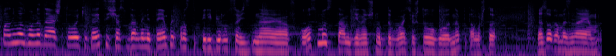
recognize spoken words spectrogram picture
Вполне возможно, да, что китайцы сейчас ударными темпами просто переберутся в, на, в космос, там, где начнут добывать все что угодно, потому что Насколько мы знаем,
